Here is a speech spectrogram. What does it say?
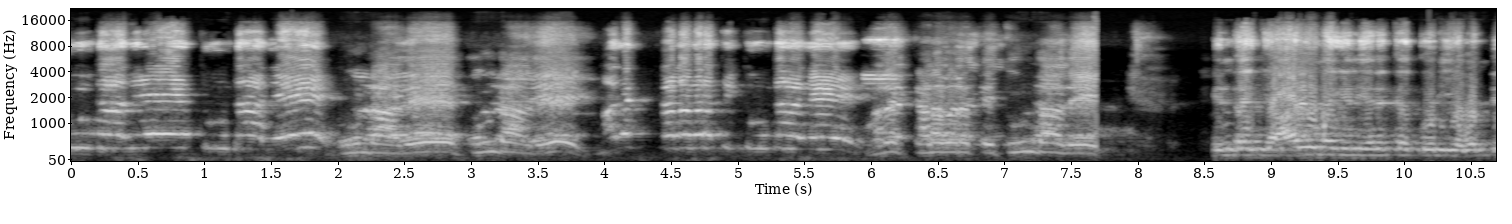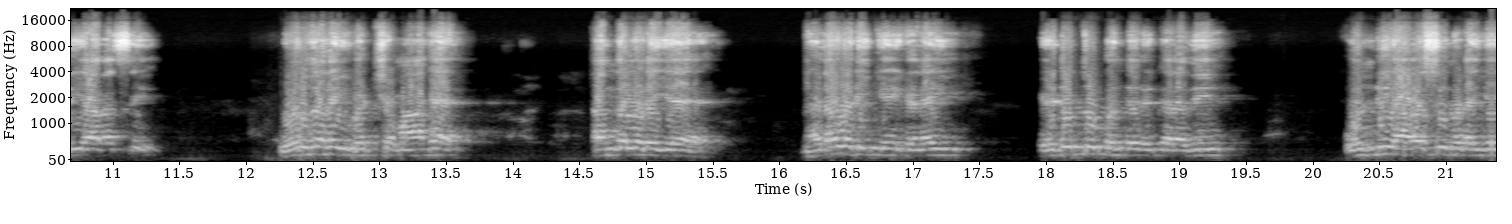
தூண்டாதே தூண்டாதே. தூண்டாதே தூண்டாதே. மத கலவரத்தை தூண்டாதே. மத கலவரத்தை தூண்டாதே. இன்றைக்கு ஆளுமையில் இருக்கக்கூடிய ஒன்றிய அரசு ஒருதலை பட்சமாக தங்களுடைய நடவடிக்கைகளை எடுத்துக் கொண்டிருக்கிறது. ஒன்றிய அரசினுடைய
